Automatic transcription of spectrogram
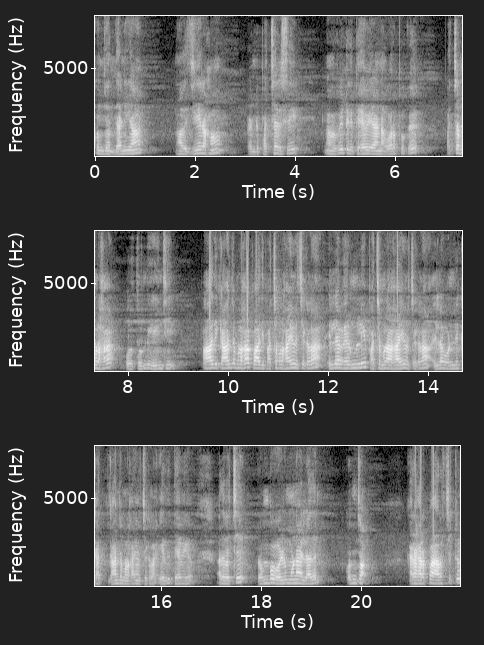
கொஞ்சம் தனியா நாலு ஜீரகம் ரெண்டு பச்சரிசி. நம்ம வீட்டுக்கு தேவையான உரப்புக்கு பச்சை மிளகா ஒரு துண்டு இஞ்சி பாதி காஞ்ச மிளகா பாதி பச்சை மிளகாயும் வச்சுக்கலாம். இல்லை வெறும்லி பச்சை மிளகாயும் வச்சுக்கலாம். இல்லை ஒன்லி க காஞ்ச மிளகாயும் வச்சுக்கலாம். எது தேவையோ அதை வச்சு ரொம்ப ஒழுமுனாக இல்லாத கொஞ்சம் கரகரப்பாக அரைச்சிட்டு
